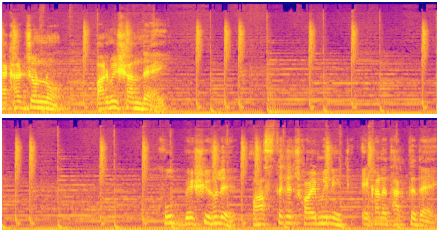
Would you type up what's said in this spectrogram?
দেখার জন্য পারমিশন দেয়। খুব বেশি হলে পাঁচ থেকে ছয় মিনিট এখানে থাকতে দেয়।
